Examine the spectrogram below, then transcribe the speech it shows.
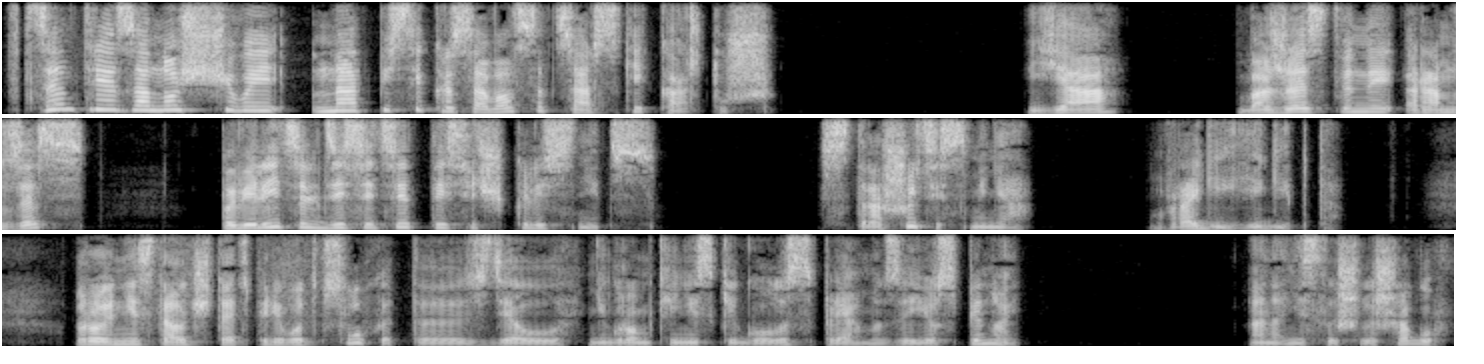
В центре заносчивой надписи красовался царский картуш. «Я, божественный Рамзес, повелитель десяти тысяч колесниц. Страшитесь меня, враги Египта». Роин не стал читать перевод вслух, это сделал негромкий низкий голос прямо за ее спиной. Она не слышала шагов.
